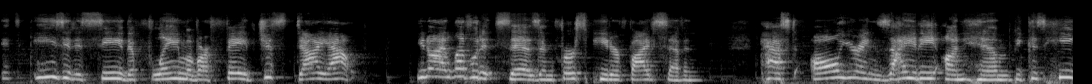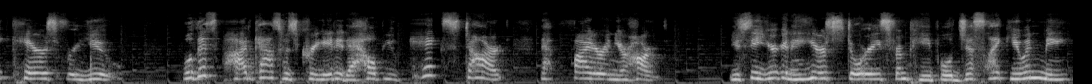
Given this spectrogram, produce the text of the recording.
it's easy to see the flame of our faith just die out. You know, I love what it says in 1 Peter 5 7. Cast all your anxiety on Him because He cares for you. Well, this podcast was created to help you kickstart that fire in your heart. You see, you're going to hear stories from people just like you and me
